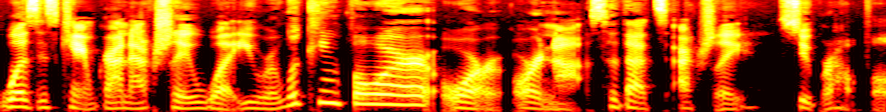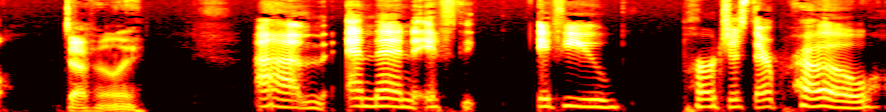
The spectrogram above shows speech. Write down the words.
was this campground actually what you were looking for or or not? So that's actually super helpful. Definitely. Um, and then if if you purchase their pro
